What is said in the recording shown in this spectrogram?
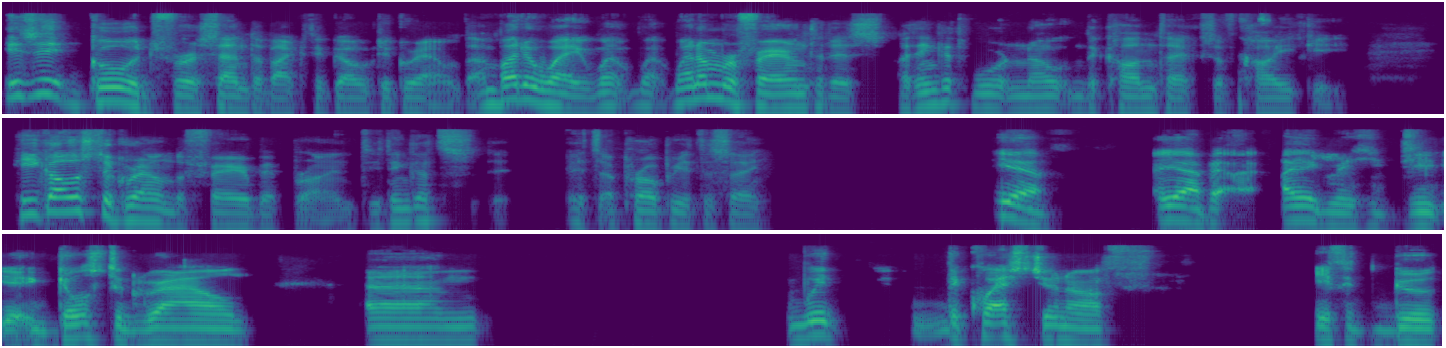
is it good for a centre back to go to ground? And by the way, when when I'm referring to this, I think it's worth noting the context of Kaiky. He goes to ground a fair bit, Brian. Do you think that's it's appropriate to say? Yeah, yeah, but I- I agree. He, he it goes to ground, um, with the question of if it's good,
